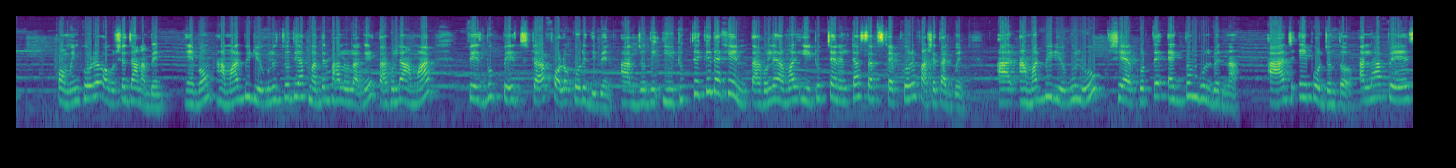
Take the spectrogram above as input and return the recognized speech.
কমেন্ট করে অবশ্যই জানাবেন এবং আমার ভিডিওগুলো যদি আপনাদের ভালো লাগে তাহলে আমার ফেসবুক পেজটা ফলো করে দিবেন। আর যদি ইউটিউব থেকে দেখেন তাহলে আমার ইউটিউব চ্যানেলটা সাবস্ক্রাইব করে পাশে থাকবেন। আর আমার ভিডিওগুলো শেয়ার করতে একদম ভুলবেন না। আজ এই পর্যন্ত। আল্লাহ হাফেজ।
